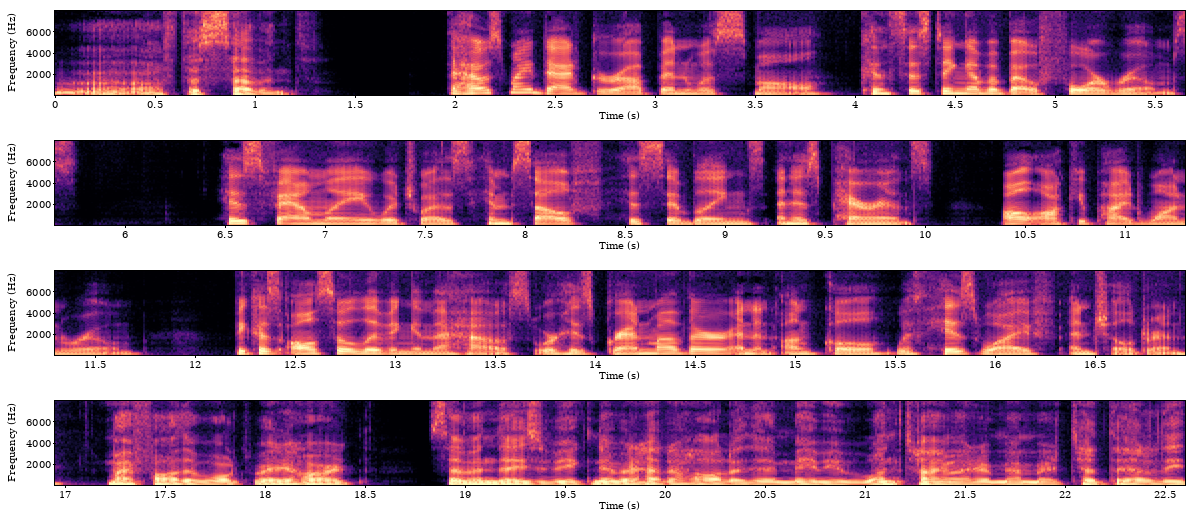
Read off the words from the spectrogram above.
uh, of the seventh. The house my dad grew up in was small, consisting of about four rooms. His family, which was himself, his siblings, and his parents, all occupied one room, because also living in the house were his grandmother and an uncle with his wife and children. My father worked very hard, seven days a week, never had a holiday. Maybe one time I remember early,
